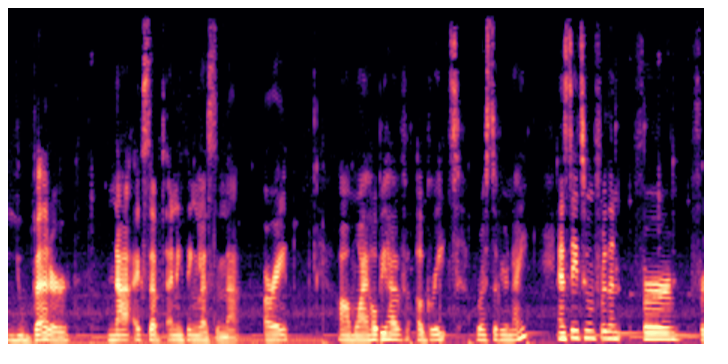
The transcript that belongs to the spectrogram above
you better not accept anything less than that. All right. Um, well, I hope you have a great rest of your night and stay tuned for the for for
